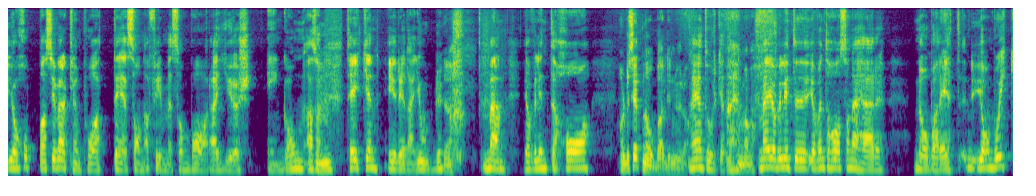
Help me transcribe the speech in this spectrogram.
jag hoppas ju verkligen på att det är sådana filmer som bara görs en gång. Alltså, Taken är ju redan gjord. Mm. Ja. Men jag vill inte ha... Har du sett Nobody nu då? Nej, jag har inte orkat. Nej, men. Men jag vill inte, jag vill inte ha såna här Nobody 1. John Wick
